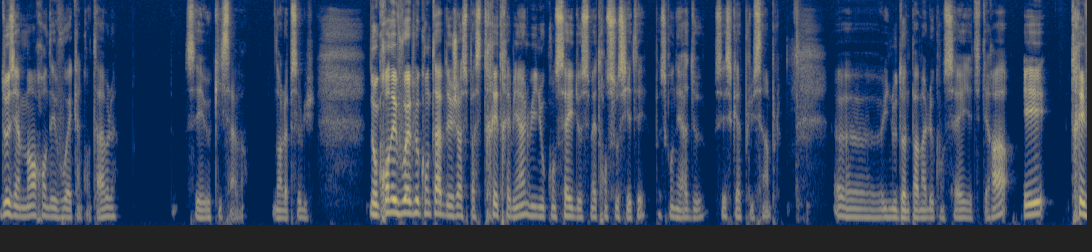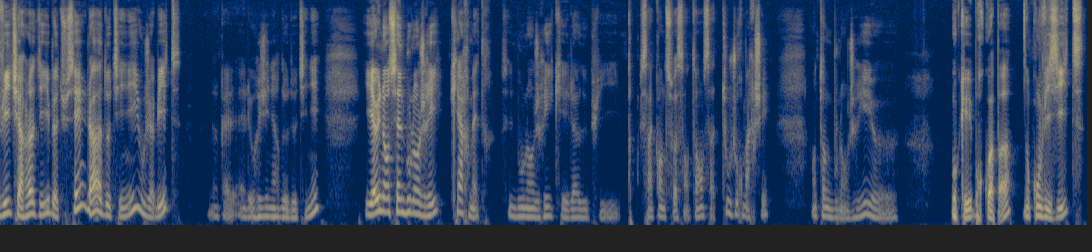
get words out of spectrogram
Deuxièmement, rendez-vous avec un comptable. C'est eux qui savent, dans l'absolu. Donc rendez-vous avec le comptable, déjà, se passe très très bien. Lui, il nous conseille de se mettre en société, parce qu'on est à deux. C'est ce qu'il y a de plus simple. Euh, il nous donne pas mal de conseils, etc. Et très vite, Charlotte dit bah, Tu sais, là, à Dautigny, où j'habite, donc elle, elle est originaire de Dautigny, il y a une ancienne boulangerie qui est à remettre. C'est une boulangerie qui est là depuis 50-60 ans, ça a toujours marché en tant que boulangerie. euh, ok, pourquoi pas. Donc on visite.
